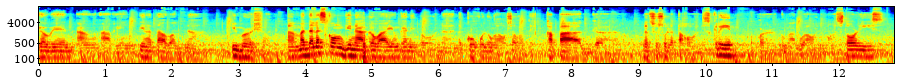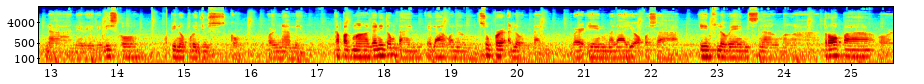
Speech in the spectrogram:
gawin ang aking tinatawag na immersion. Ah, madalas kong ginagawa yung ganito na nagkukulong ako sa hotel kapag ah, nagsusulat ako ng script or gumagawa ako ng mga stories na nire-release ko pinoproduce ko or namin. Kapag mga ganitong time, kailangan ko ng super alone time wherein malayo ako sa influence ng mga tropa or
